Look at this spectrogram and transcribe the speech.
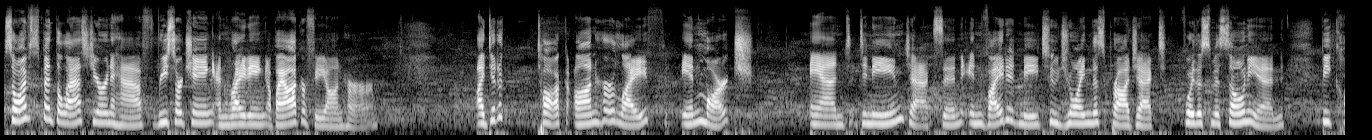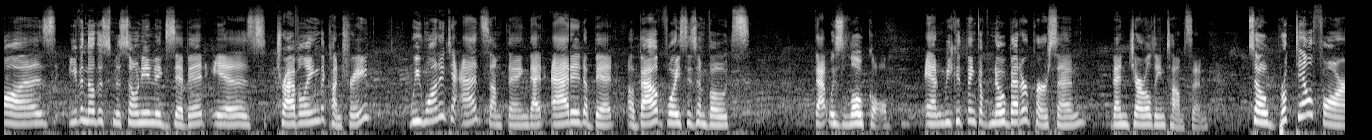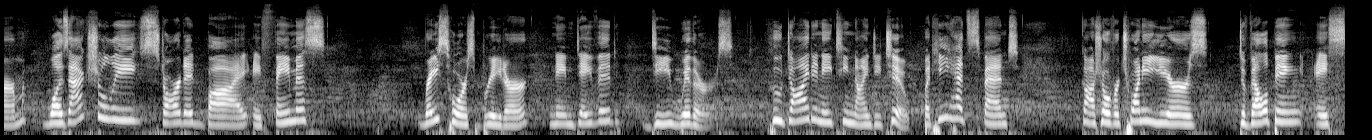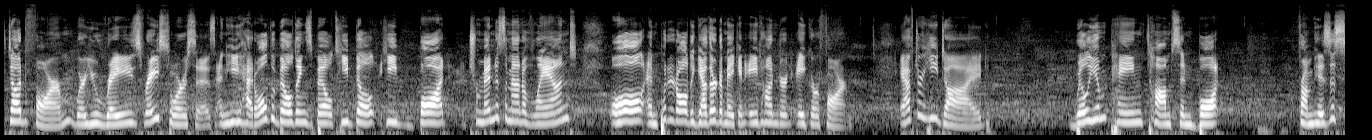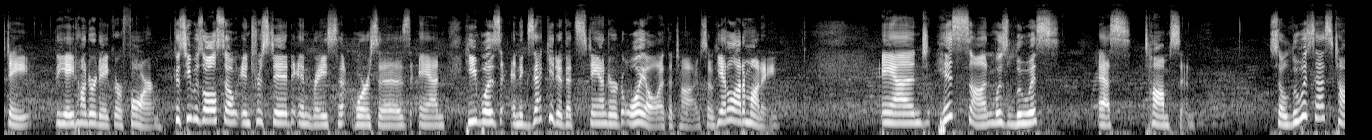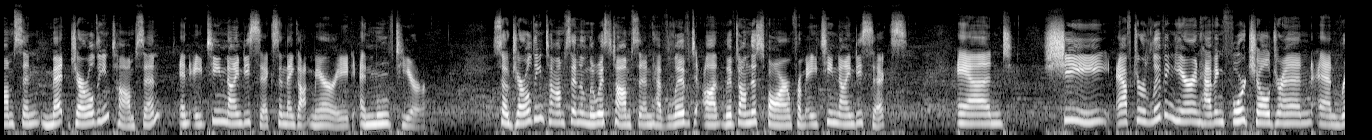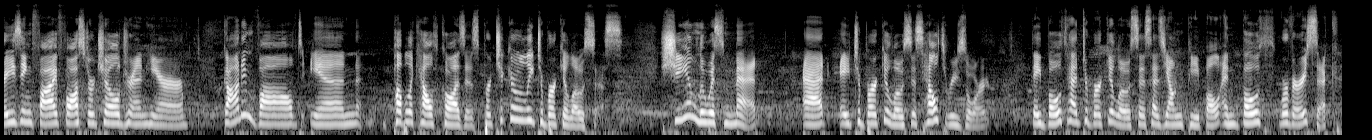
So I've spent the last year and a half researching and writing a biography on her. I did a talk on her life in March, and Deneen Jackson invited me to join this project for the Smithsonian because even though the Smithsonian exhibit is traveling the country, we wanted to add something that added a bit about voices and votes that was local. And we could think of no better person than Geraldine Thompson. So, Brookdale Farm was actually started by a famous racehorse breeder named David D. Withers, who died in 1892. But he had spent, gosh, over 20 years developing a stud farm where you raise racehorses and he had all the buildings built he built he bought a tremendous amount of land all and put it all together to make an 800 acre farm after he died, William Payne Thompson bought from his estate the 800 acre farm because he was also interested in race horses and he was an executive at Standard Oil at the time, so he had a lot of money. And his son was Lewis S. Thompson. So Lewis S. Thompson met Geraldine Thompson in 1896 and they got married and moved here. So Geraldine Thompson and Lewis Thompson have lived on, lived on this farm from 1896, and she, after living here and having four children and raising five foster children here, got involved in public health causes, particularly tuberculosis. She and Lewis met at a tuberculosis health resort. They both had tuberculosis as young people, and both were very sick,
